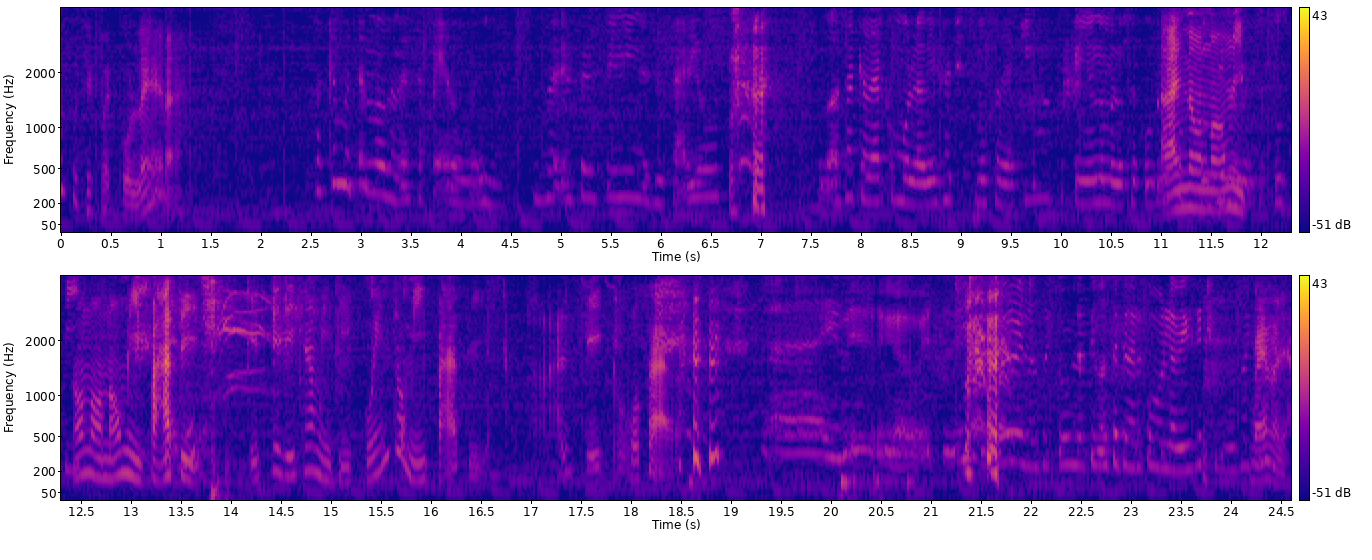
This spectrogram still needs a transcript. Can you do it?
Esa sí fue culera. ¿Para qué meternos en ese pedo, güey? O sea, ese es bien innecesario. Vas a quedar como la vieja chismosa de aquí, güey, porque yo no me lo sé completo. Ay, no, no, mi- sí. No, no, no, mi Patty. es que dije mi te cuento, mi Patty. Ay, qué cosa. Ay, verga, güey. Y vas a quedar como la vieja chismosa. Bueno, ya.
